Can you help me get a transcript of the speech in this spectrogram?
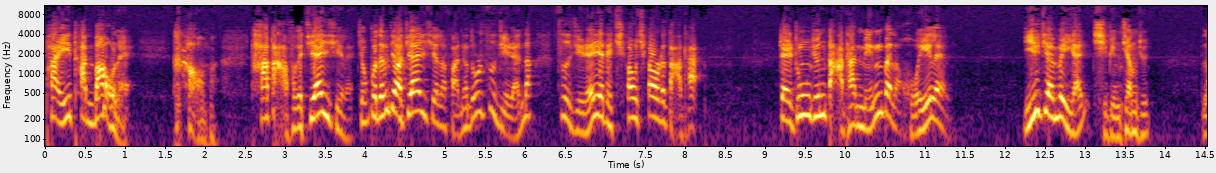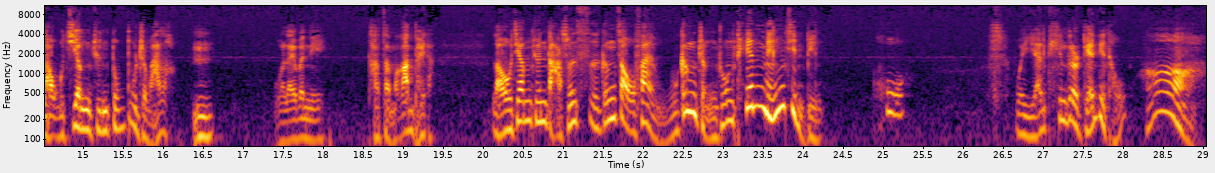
派一探报来，好嘛，他打发个奸细来，就不能叫奸细了，反正都是自己人呢，自己人也得悄悄的打探。这中军打探明白了，回来了，一见魏延，启禀将军，老将军都布置完了。嗯，我来问你，他怎么安排的？老将军打算四更造饭，五更整装，天明进兵。嚯！魏延听这儿点点头。啊，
